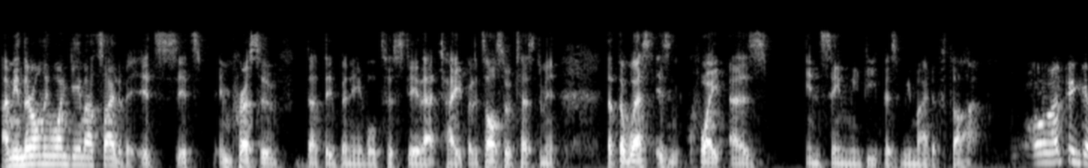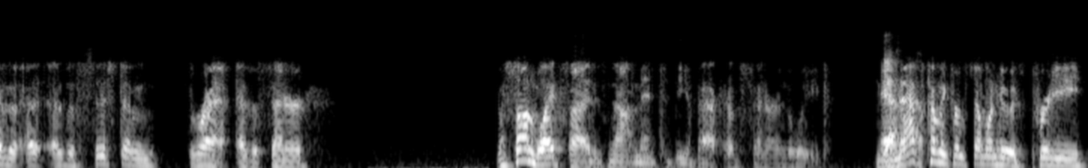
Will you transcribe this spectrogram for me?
I mean they're only one game outside of it. It's it's impressive that they've been able to stay that tight, but it's also a testament that the West isn't quite as insanely deep as we might have thought. Well, I think as a as a system threat as a center, Hassan Whiteside is not meant to be a backup center in the league, yeah, and that's coming from someone who is pretty.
